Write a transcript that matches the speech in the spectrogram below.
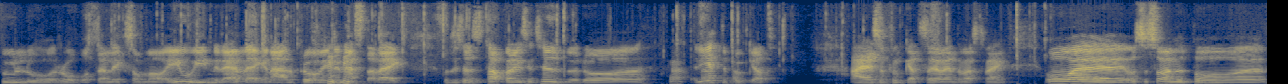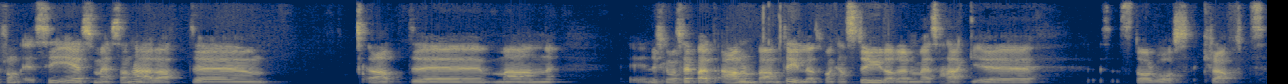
fullo-roboten liksom. Och, jo, in i den vägen. Nej, då provar vi in i nästa väg. Och till slut tappar den sitt huvud och... Det är jättepuckat. Nej, det är så puckat så jag vet inte vad jag ska ta vägen. Och, eh, och så sa jag nu på, eh, från CES-mässan här att, eh, att man... Nu ska man släppa ett armband till den så man kan styra den med så här Star Wars-kraft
